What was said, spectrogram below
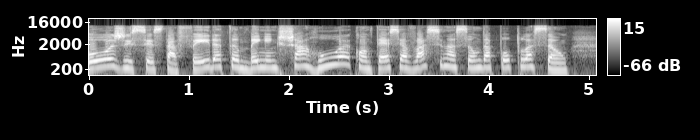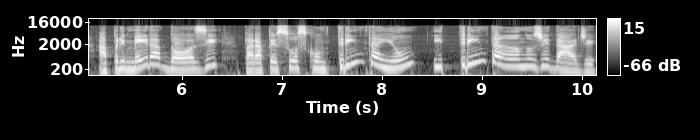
Hoje, sexta-feira, também em Charrua acontece a vacinação da população. A primeira dose para pessoas com 31 e 30 anos de idade.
